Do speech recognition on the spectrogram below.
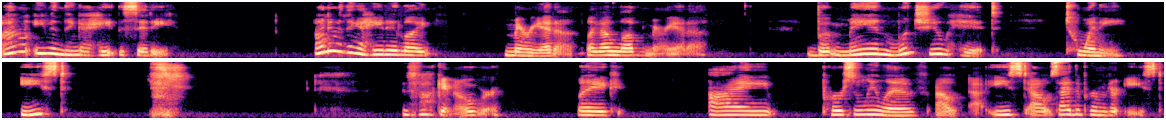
I don't even think I hate the city. I don't even think I hated like Marietta. Like I loved Marietta. But man, once you hit 20 east, it's fucking over. Like I personally live out east outside the perimeter east.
